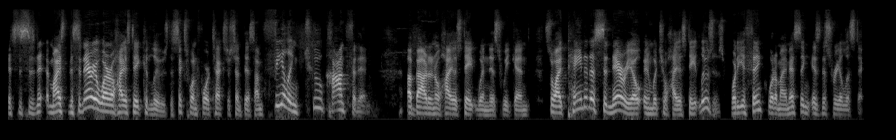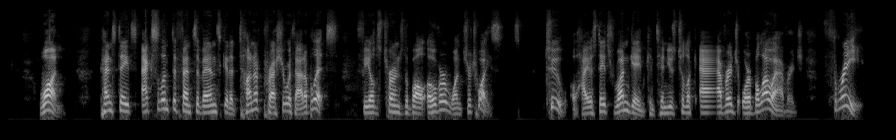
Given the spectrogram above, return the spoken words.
It's the, my, the scenario where Ohio State could lose. The 614 texter sent this. I'm feeling too confident about an Ohio State win this weekend. So I painted a scenario in which Ohio State loses. What do you think? What am I missing? Is this realistic? One, Penn State's excellent defensive ends get a ton of pressure without a blitz. Fields turns the ball over once or twice. Two, Ohio State's run game continues to look average or below average. Three,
